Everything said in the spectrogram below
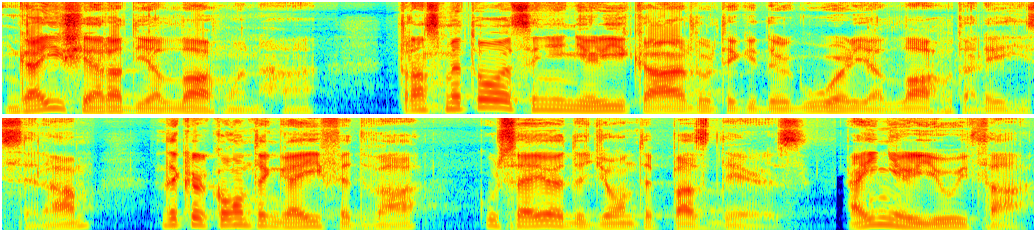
Nga Aishja radijallahu anha, transmetohet se një njeri ka ardhur tek i Dërguari i Allahut alejhi selam dhe kërkonte nga ai fetva, kurse ajo e dëgjonte pas derës. Ai njeriu i tha,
